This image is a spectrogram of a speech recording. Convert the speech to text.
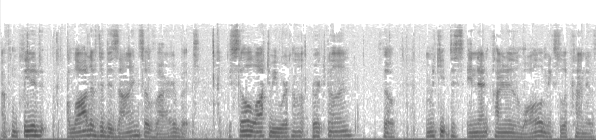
I've completed a lot of the design so far, but there's still a lot to be work on, worked on. So, I'm going to keep this indent kind of in the wall. It makes it look kind of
